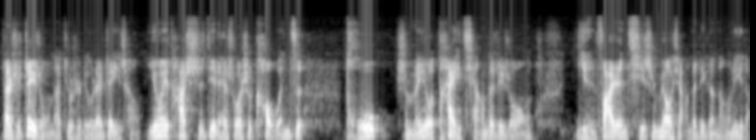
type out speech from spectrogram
但是这种呢，就是留在这一层，因为它实际来说是靠文字，图是没有太强的这种引发人奇思妙想的这个能力的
